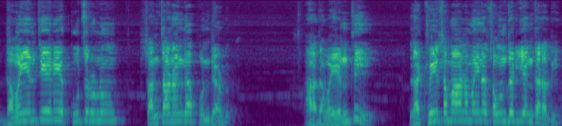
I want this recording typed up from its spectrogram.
దమయంతి అనే కూతురును సంతానంగా పొందాడు. ఆ దమయంతి లక్ష్మీ సమానమైన సౌందర్యం కలది.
